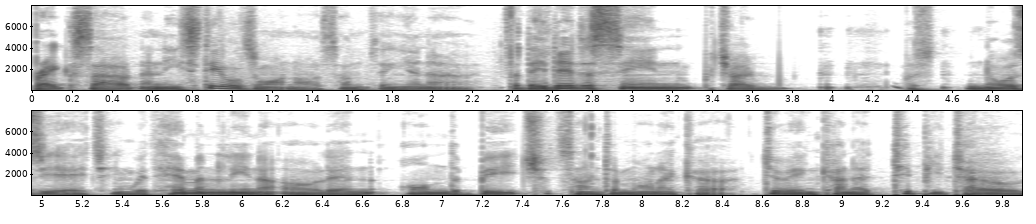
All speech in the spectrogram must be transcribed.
breaks out and he steals one or something, you know. But they did a scene which I was nauseating with him and Lena Olin on the beach at Santa Monica doing kind of tippy toe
